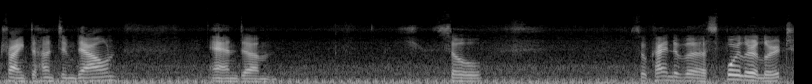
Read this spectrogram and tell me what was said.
trying to hunt him down, and um, so so kind of a spoiler alert.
